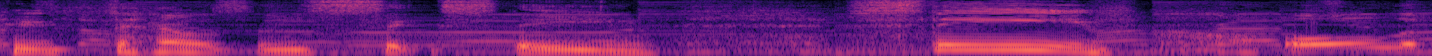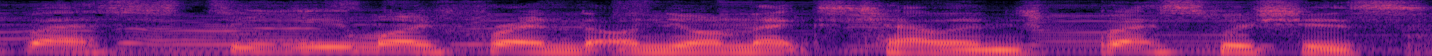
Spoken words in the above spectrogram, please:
2016. Steve, all the best to you, my friend, on your next challenge. Best wishes,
